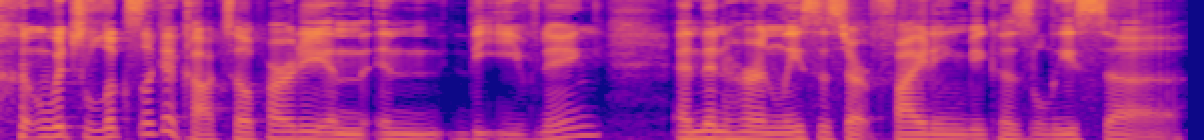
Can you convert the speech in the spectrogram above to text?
which looks like a cocktail party in in the evening, and then her and Lisa start fighting because Lisa.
